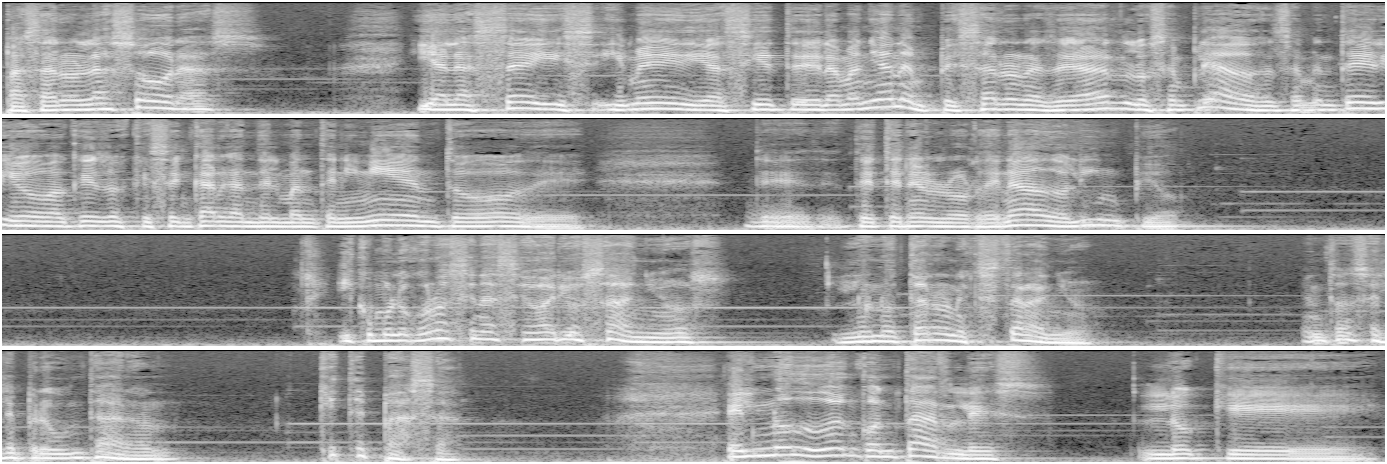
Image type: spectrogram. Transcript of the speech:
Pasaron las horas y a las seis y media, siete de la mañana empezaron a llegar los empleados del cementerio, aquellos que se encargan del mantenimiento, de, de, tenerlo ordenado, limpio. Y como lo conocen hace varios años, lo notaron extraño. Entonces le preguntaron, ¿qué te pasa? Él no dudó en contarles lo que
